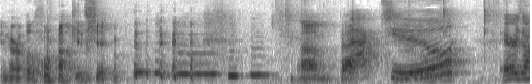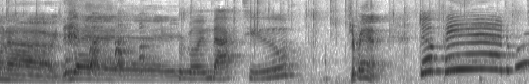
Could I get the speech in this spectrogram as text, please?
in our little rocket ship. um, back, Back to Arizona! Yay! we're going back to Japan! Japan! Woo!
